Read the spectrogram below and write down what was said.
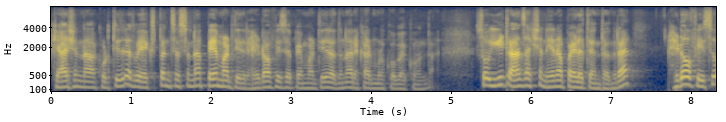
ಕ್ಯಾಶನ್ನು ಕೊಡ್ತಿದ್ರೆ ಅಥವಾ ಎಕ್ಸ್ಪೆನ್ಸಸ್ಸನ್ನು ಪೇ ಮಾಡ್ತಿದ್ರೆ ಹೆಡ್ ಆಫೀಸೇ ಪೇ ಮಾಡ್ತಿದ್ರೆ ಅದನ್ನು ರೆಕಾರ್ಡ್ ಮಾಡ್ಕೋಬೇಕು ಅಂತ. ಸೊ ಈ ಟ್ರಾನ್ಸಾಕ್ಷನ್ ಏನಪ್ಪ ಹೇಳುತ್ತೆ ಅಂತಂದರೆ ಹೆಡ್ ಆಫೀಸು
